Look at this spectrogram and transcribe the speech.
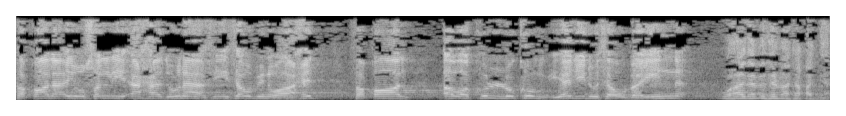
فقال أيصلي أحدنا في ثوب واحد؟ فقال أو كلكم يجد ثوبين؟ وهذا مثل ما تقدم.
